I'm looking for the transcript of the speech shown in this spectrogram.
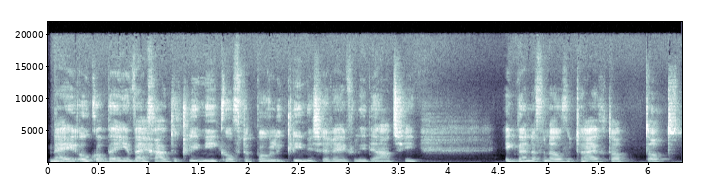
Nee, ook al ben je weg uit de kliniek of de polyklinische revalidatie. Ik ben ervan overtuigd dat, dat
